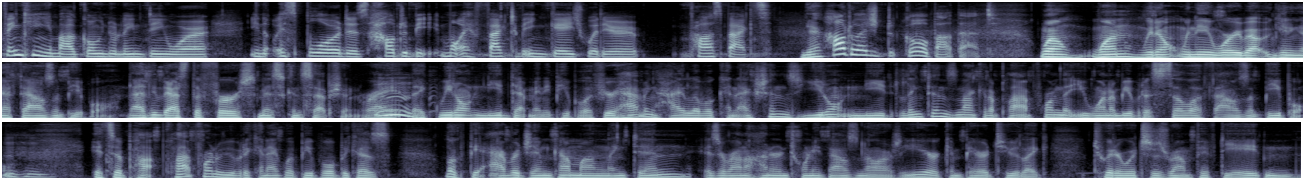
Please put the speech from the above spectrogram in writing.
thinking about going to LinkedIn or, you know, explore this, how to be more effective, engage with your prospects? Yeah. How do I go about that? Well, one, we don't we need to worry about getting a thousand people. I think that's the first misconception, right? Mm. Like we don't need that many people. If you're having high level connections, you don't need LinkedIn's not going to platform that you want to be able to sell a thousand people. Mm-hmm. It's a po- platform to be able to connect with people because look, the average income on LinkedIn is around $120,000 a year compared to like Twitter, which is around 58 and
